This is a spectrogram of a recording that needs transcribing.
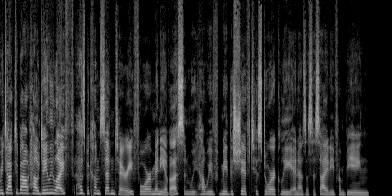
We talked about how daily life has become sedentary for many of us and we, how we've made the shift historically and as a society from being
